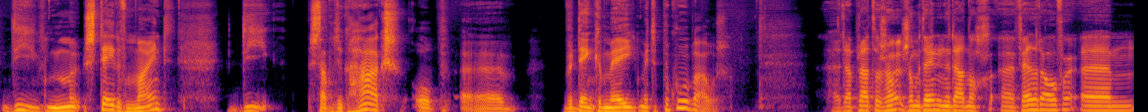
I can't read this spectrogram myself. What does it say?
die state of mind, die staat natuurlijk haaks op, eh, we denken mee met de parcoursbouwers. Eh, daar praten we zo, zo meteen inderdaad nog eh, verder over. Ehm,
